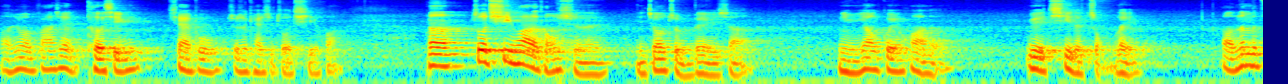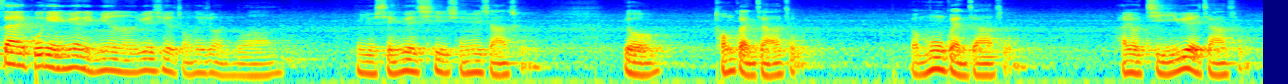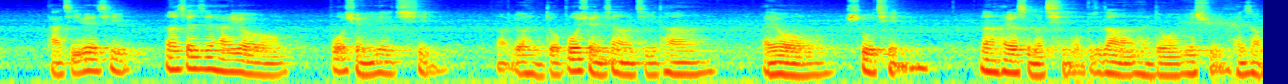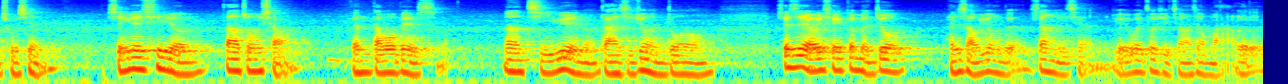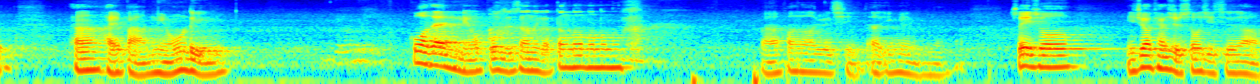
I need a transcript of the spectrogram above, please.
啊，如果发现可行，下一步就是开始做企划。那做企划的同时呢，你就要准备一下你要规划的乐器的种类。哦，那么在古典音乐里面呢，乐器的种类就很多啊，有弦乐器、弦乐家族，有铜管家族，有木管家族，还有吉乐家族，打击乐器。那甚至还有拨弦乐器啊，有很多拨弦，像有吉他，还有竖琴。那还有什么琴？我不知道，很多也许很少出现。弦乐器有大、中、小跟 double bass。那吉乐呢？打击就很多喽。甚至有一些根本就很少用的，像以前有一位作曲家叫马勒，他还把牛铃。挂在牛脖子上那个噔噔噔噔噔，把它放到乐器呃音乐里面，所以说你就要开始收集资料，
